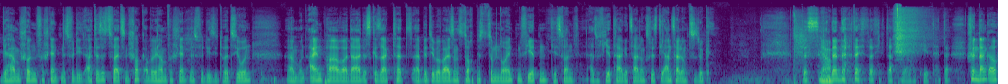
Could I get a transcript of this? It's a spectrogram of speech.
wir haben schon Verständnis für die ach das ist zwar jetzt ein Schock aber wir haben Verständnis für die Situation ähm, und ein Paar war da das gesagt hat äh, bitte überweise uns doch bis zum 9.4. das waren also vier Tage Zahlungsfrist die Anzahlung zurück das, ja. und dann dachte ich, dachte ich mir, okay, schönen Dank auch.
